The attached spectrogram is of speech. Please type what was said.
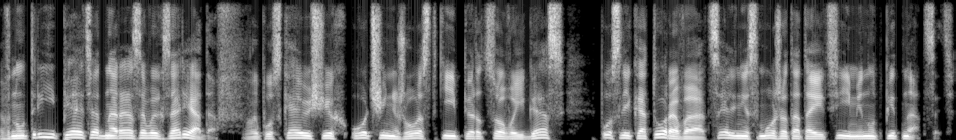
Внутри пять одноразовых зарядов, выпускающих очень жесткий перцовый газ, после которого цель не сможет отойти минут 15.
